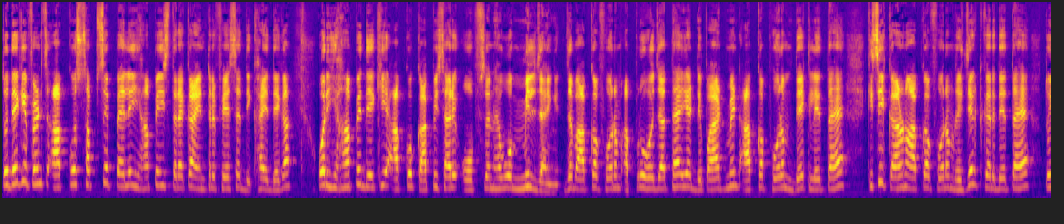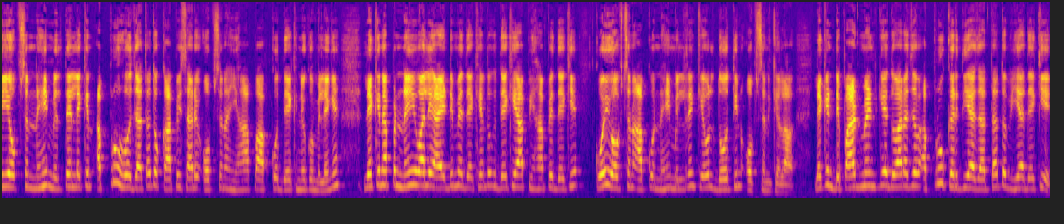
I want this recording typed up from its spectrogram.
तो देखिए फ्रेंड्स आपको सबसे पहले यहाँ पे इस तरह का इंटरफेस है दिखाई देगा। और यहाँ पे देखिए आपको काफ़ी सारे ऑप्शन है, वो मिल जाएँगे। जब आपका फॉर्म अप्रूव हो जाता है या डिपार्टमेंट आपका फॉर्म देख लेता है, किसी कारण आपका फॉर्म रिजेक्ट कर देता है तो ये ऑप्शन नहीं मिलते लेकिन अप्रूव हो जाता है तो काफ़ी सारे ऑप्शन यहाँ पर आपको देखने को मिलेंगे। लेकिन अपन नई वाली आईडी में देखें तो देखिए आप यहाँ पे देखिए, कोई ऑप्शन आपको नहीं मिल रहे केवल दो तीन ऑप्शन के अलावा। लेकिन डिपार्टमेंट के द्वारा जब अप्रूव कर दिया जाता है तो भैया देखिए,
